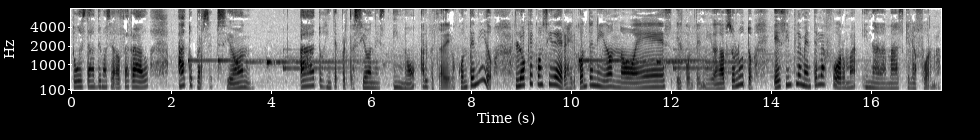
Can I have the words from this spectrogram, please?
tú estás demasiado aferrado a tu percepción, a tus interpretaciones y no al verdadero contenido. Lo que consideras el contenido no es el contenido en absoluto, es simplemente la forma y nada más que la forma,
